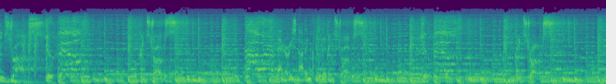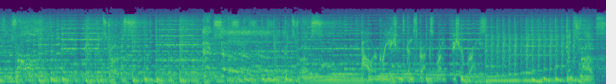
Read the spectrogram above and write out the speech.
Construx. You build. Construx. Power. Batteries not included. Construx. You build. Construx. Control. Construx. Action. Construx. Power Creations Construx from Fisher Price. Construx.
